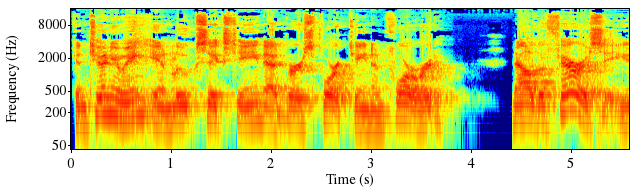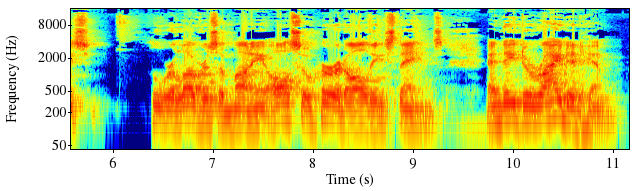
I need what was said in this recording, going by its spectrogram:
Continuing in Luke 16 at verse 14 and forward, now the Pharisees, who were lovers of money, also heard all these things, and they derided him.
